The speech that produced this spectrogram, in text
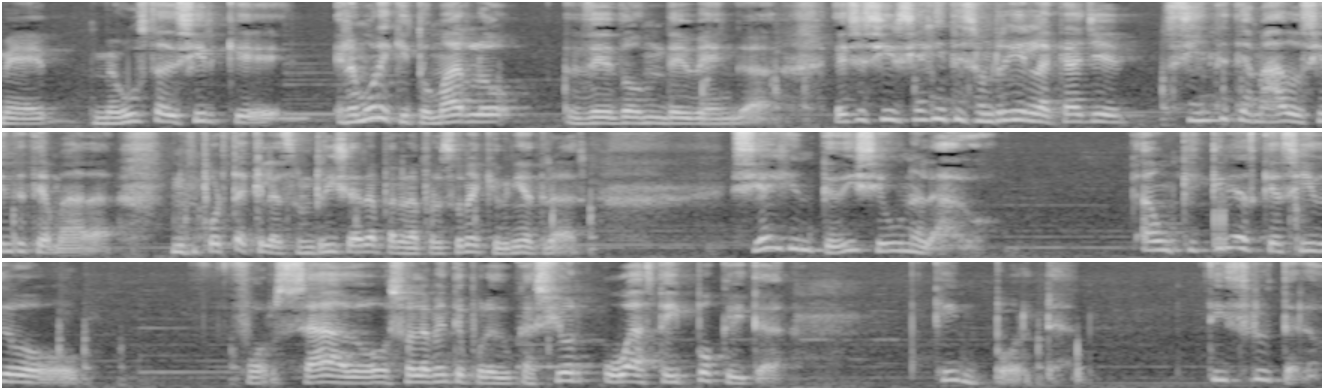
me, me gusta decir que el amor hay que tomarlo de donde venga. Es decir, si alguien te sonríe en la calle, siéntete amado, siéntete amada. No importa que la sonrisa era para la persona que venía atrás. Si alguien te dice un halago, aunque creas que ha sido forzado solamente por educación o hasta hipócrita, ¿qué importa? Disfrútalo.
